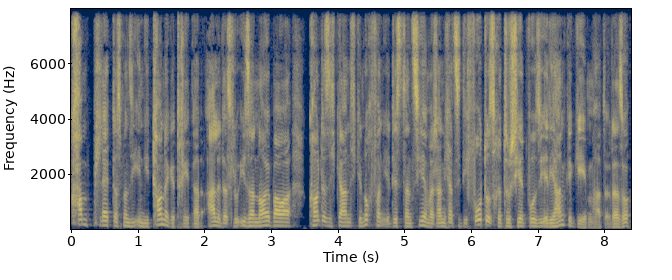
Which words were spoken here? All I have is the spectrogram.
komplett, dass man sie in die Tonne getreten hat. Alle, dass Luisa Neubauer konnte sich gar nicht genug von ihr distanzieren. Wahrscheinlich hat sie die Fotos retuschiert, wo sie ihr die Hand gegeben hat oder so.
